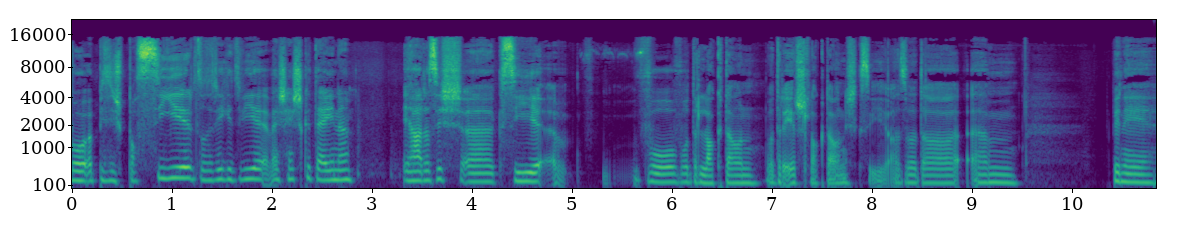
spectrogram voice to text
wo etwas ist passiert oder irgendwie, weißt hast du einen? Ja, das ist äh, gsi, äh, wo wo der Lockdown, wo der erste Lockdown ist gsi. Also da ähm, bin ich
